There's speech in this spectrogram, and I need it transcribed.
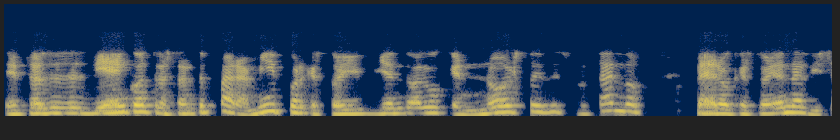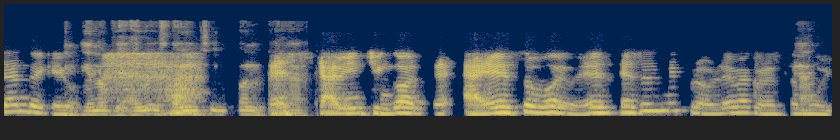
Entonces es bien contrastante para mí porque estoy viendo algo que no estoy disfrutando, pero que estoy analizando y que digo, que algo está bien chingón. Ajá. está bien chingón. Eh, A eso voy. Es- ese es mi problema con esta Ya. movie.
